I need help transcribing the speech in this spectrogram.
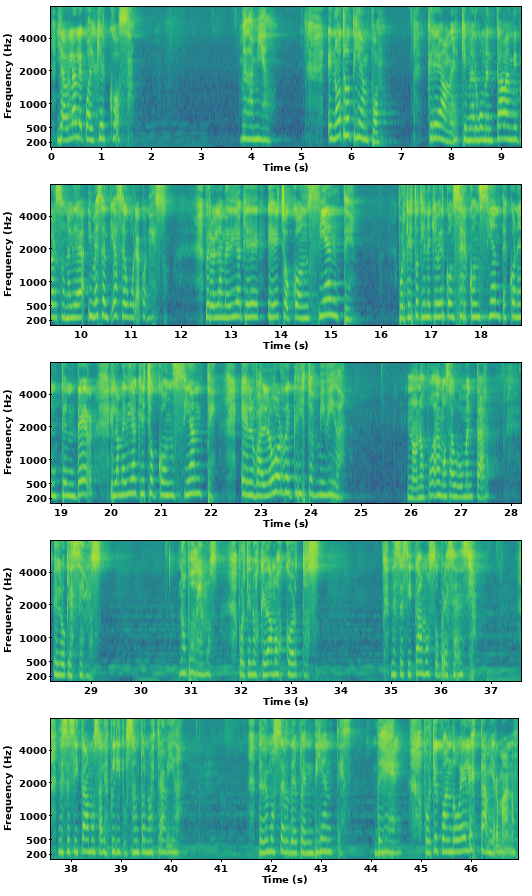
y hablarle cualquier cosa. Me da miedo. En otro tiempo, créame que me argumentaba en mi personalidad y me sentía segura con eso. Pero en la medida que he hecho consciente, porque esto tiene que ver con ser conscientes, con entender, en la medida que he hecho consciente el valor de Cristo en mi vida, no nos podemos argumentar en lo que hacemos. No podemos, porque nos quedamos cortos. Necesitamos su presencia. Necesitamos al Espíritu Santo en nuestra vida. Debemos ser dependientes de Él. Porque cuando Él está, mi hermano,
